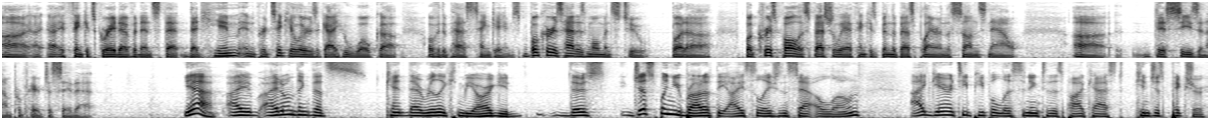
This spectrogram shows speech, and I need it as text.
uh, I, I think it's great evidence that that him in particular is a guy who woke up over the past 10 games. Booker has had his moments too, but uh, but Chris Paul especially, I think, has been the best player in the Suns now uh, this season. I'm prepared to say that. Yeah, I I don't think that's can that really can be argued. There's just when you brought up the isolation stat alone, I guarantee people listening to this podcast can just picture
